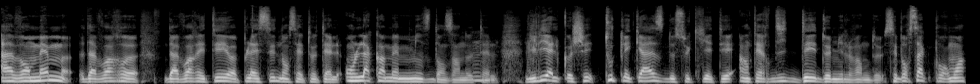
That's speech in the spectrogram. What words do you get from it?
avant même d'avoir euh, d'avoir été euh, placée dans cet hôtel. On l'a quand même mise dans un hôtel. Mmh. Lily, elle cochait toutes les cases de ce qui était interdit dès 2022. C'est pour ça que pour moi,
